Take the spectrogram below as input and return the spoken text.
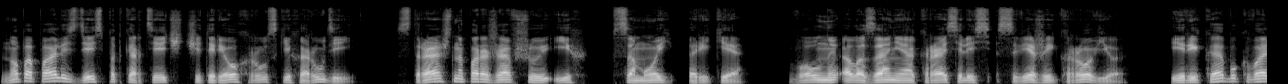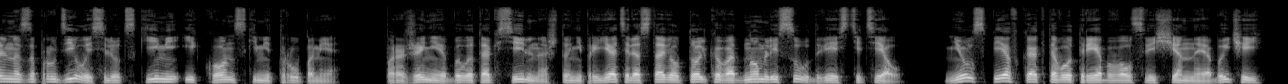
но попали здесь под картечь четырех русских орудий, страшно поражавшую их в самой реке. Волны Алазани окрасились свежей кровью, и река буквально запрудилась людскими и конскими трупами. Поражение было так сильно, что неприятель оставил только в одном лесу 200 тел, не успев, как того требовал священный обычай,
